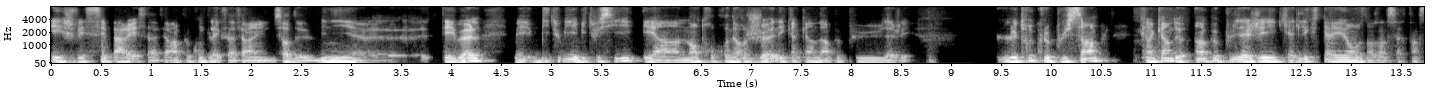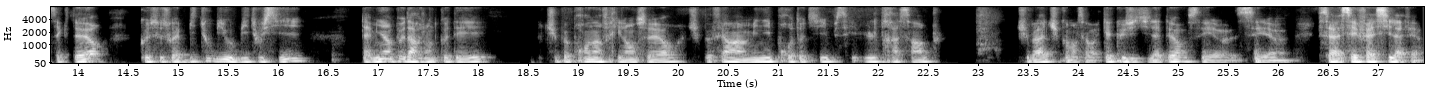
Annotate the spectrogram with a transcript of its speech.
et je vais séparer, ça va faire un peu complexe, ça va faire une sorte de mini euh, table, mais B2B et B2C et un entrepreneur jeune et quelqu'un d'un peu plus âgé. Le truc le plus simple, quelqu'un de un peu plus âgé qui a de l'expérience dans un certain secteur, que ce soit B2B ou B2C, tu as mis un peu d'argent de côté, tu peux prendre un freelancer, tu peux faire un mini prototype, c'est ultra simple. Tu vas, tu commences à avoir quelques utilisateurs, c'est euh, euh, assez facile à faire.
